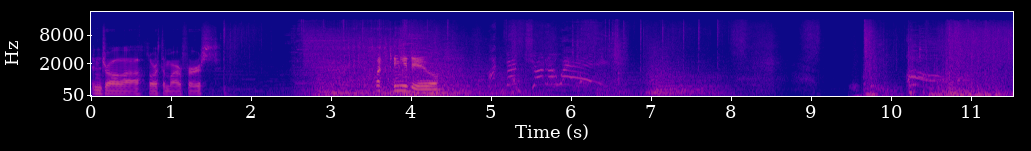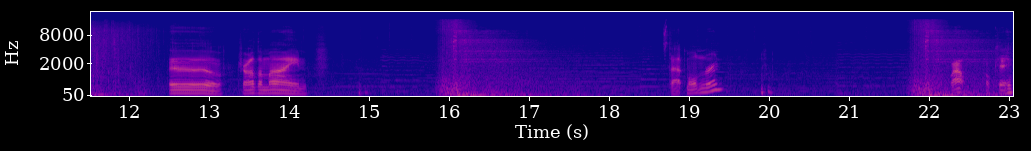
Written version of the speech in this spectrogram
didn't draw uh, Lor'themar first. What can you do? The mine. Is that Molten Rune? wow, okay.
